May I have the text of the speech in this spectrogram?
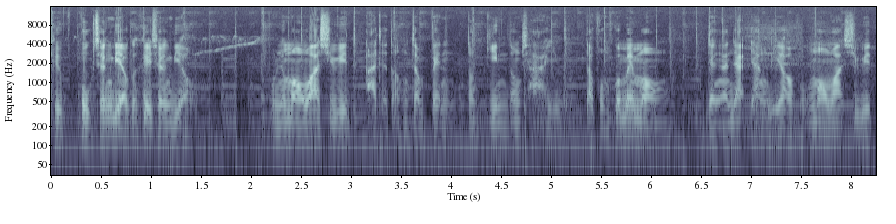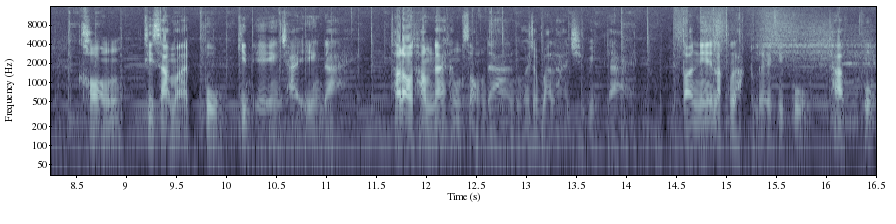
คือปลูกเชิงเดี่ยวก็คือเชิงเดี่ยว ผมจะมองว่าชีวิตอาจจะต้องจำเป็นต้องกินต้องใช้อยู่ แต่ผมก็ไม่มองอย่างนั้นอย่างเดียว ผมมองว่าชีวิตของที่สามารถปลูกกินเองใช้เองได้ ถ้าเราทำได้ทั้งสองด้านมันก็จะบาลานซ์ชีวิตได้ ตอนนี้หลักๆเลยที่ปลูกถ้าพวก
